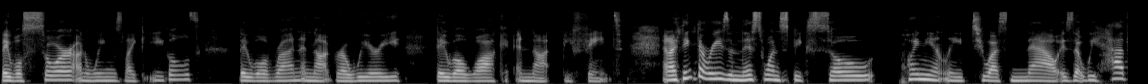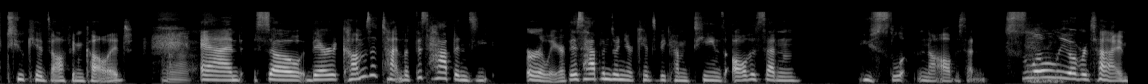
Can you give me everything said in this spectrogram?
They will soar on wings like eagles. They will run and not grow weary. They will walk and not be faint. And I think the reason this one speaks so poignantly to us now is that we have two kids off in college. Mm. And so there comes a time like this happens earlier. This happens when your kids become teens. All of a sudden, you sl- not all of a sudden, slowly over time,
